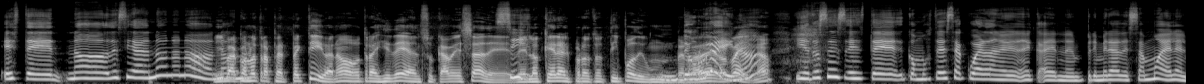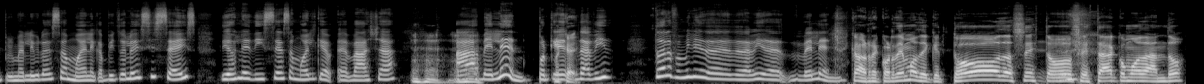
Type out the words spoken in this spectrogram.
este, no decía, no, no, no. Iba con otra perspectiva, ¿no? Otras ideas en su cabeza de, lo que era el prototipo de un verdadero rey, ¿no? Y entonces, este, como ustedes se acuerdan, en el, primera de Samuel, en el primer libro de Samuel, en el capítulo 16, Dios le dice a Samuel que eh, vaya a Belén, porque David toda la familia de, David Belén. Claro, recordemos de que todo esto se está acomodando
